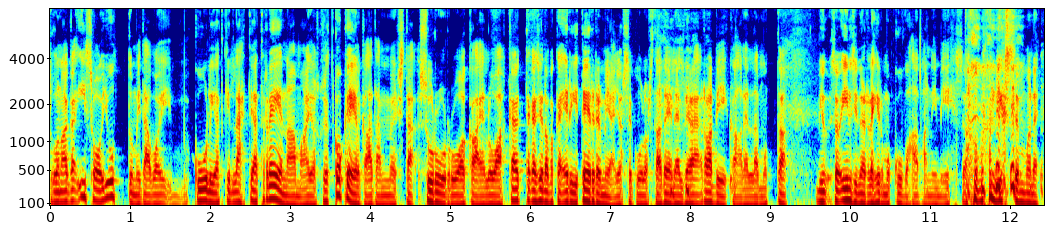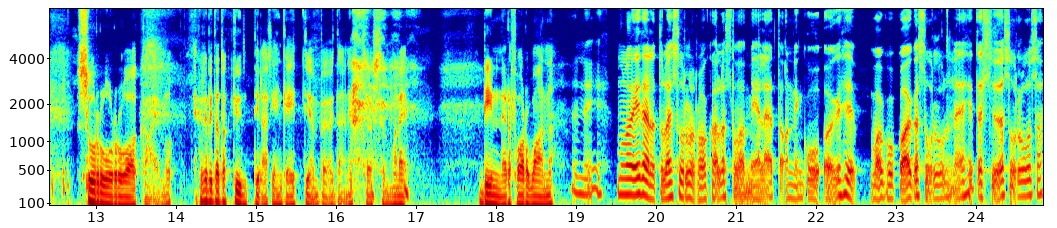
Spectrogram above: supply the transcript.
tuo on aika iso juttu, mitä voi kuulijatkin lähteä treenaamaan joskus, että kokeilkaa tämmöistä sururuokailua, käyttäkää siellä vaikka eri termiä, jos se kuulostaa teille radikaalilla, mutta se on insinöörille hirmu kuvaava nimi, se on vaan yksi semmoinen sururuokailu. Ehkä se pitää tuoda kynttilä siihen keittiön pöytään, niin se on semmoinen dinner for one. Niin. Mulla itsellä tulee sururuokailusta vaan mieleen, että on niinku oikeasti vaan koko aika surullinen ja sitten syö surunsa.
